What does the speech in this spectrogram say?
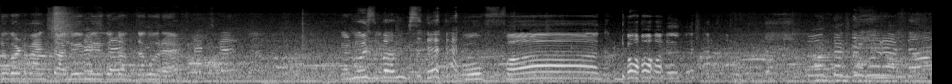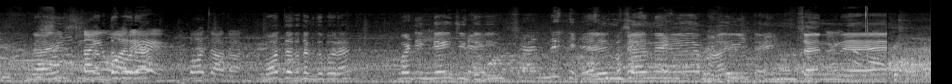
to cut match चालू है मेरे को धक धक हो रहा है। घुस oh fuck, doll. बहुत हो रहा है। गाइस नहीं हो रहा है? बहुत ज़्यादा। बहुत ज़्यादा हो रहा है? बट इंडिया ही जीतेगी। टेंशन है। भाई टेंशन है।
